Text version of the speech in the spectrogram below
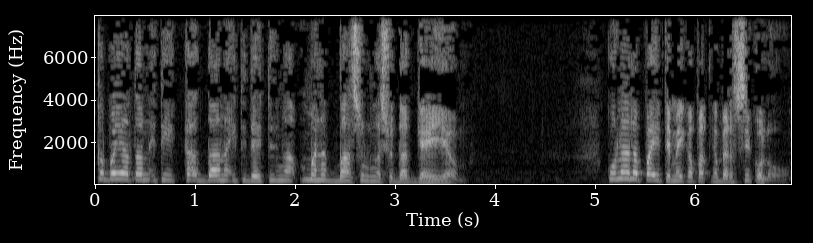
kabayatan iti kaadana iti dayto nga managbasol nga syudad gayam. Kuna na pa iti may kapat nga bersikulo,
